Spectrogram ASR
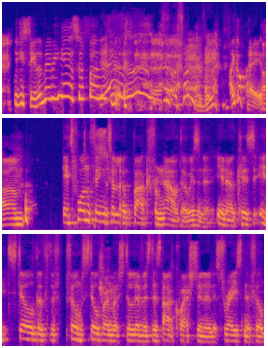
did you see the movie? Yeah, it's a fun, yeah, it's a fun movie. I got paid. Um, It's one thing to look back from now, though, isn't it? You know, because it's still the the film still very much delivers. There's that question, and it's raised in the film.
